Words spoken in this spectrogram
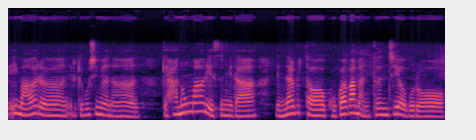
이 마을은 이렇게 보시면은 이렇게 한옥마을이 있습니다. 옛날부터 고가가 많던 지역으로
